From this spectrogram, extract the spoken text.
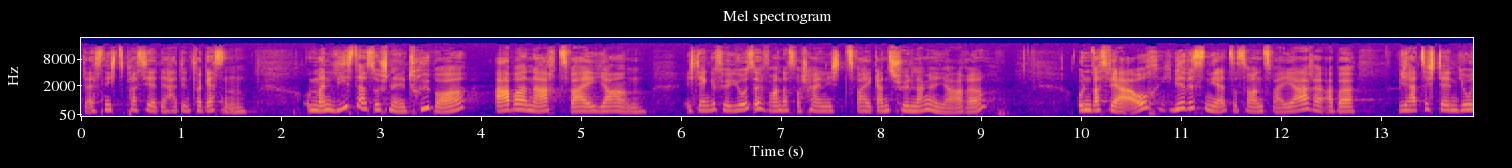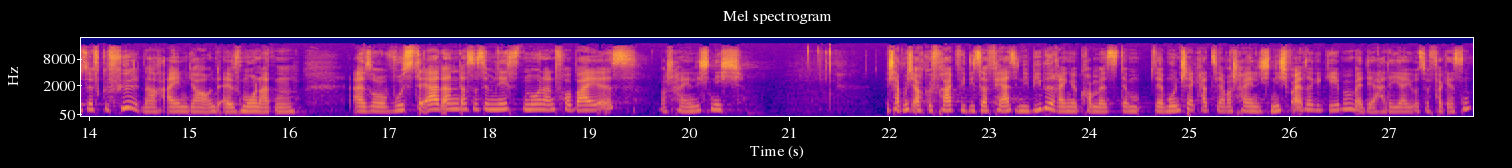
Da ist nichts passiert, er hat ihn vergessen. Und man liest da so schnell drüber, aber nach zwei Jahren. Ich denke, für Josef waren das wahrscheinlich zwei ganz schön lange Jahre. Und was wir auch, wir wissen jetzt, es waren zwei Jahre, aber wie hat sich denn Josef gefühlt nach ein Jahr und elf Monaten? Also wusste er dann, dass es im nächsten Monat vorbei ist? Wahrscheinlich nicht. Ich habe mich auch gefragt, wie dieser Vers in die Bibel reingekommen ist. Der, der Mundschenk hat es ja wahrscheinlich nicht weitergegeben, weil der hatte ja Josef vergessen.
